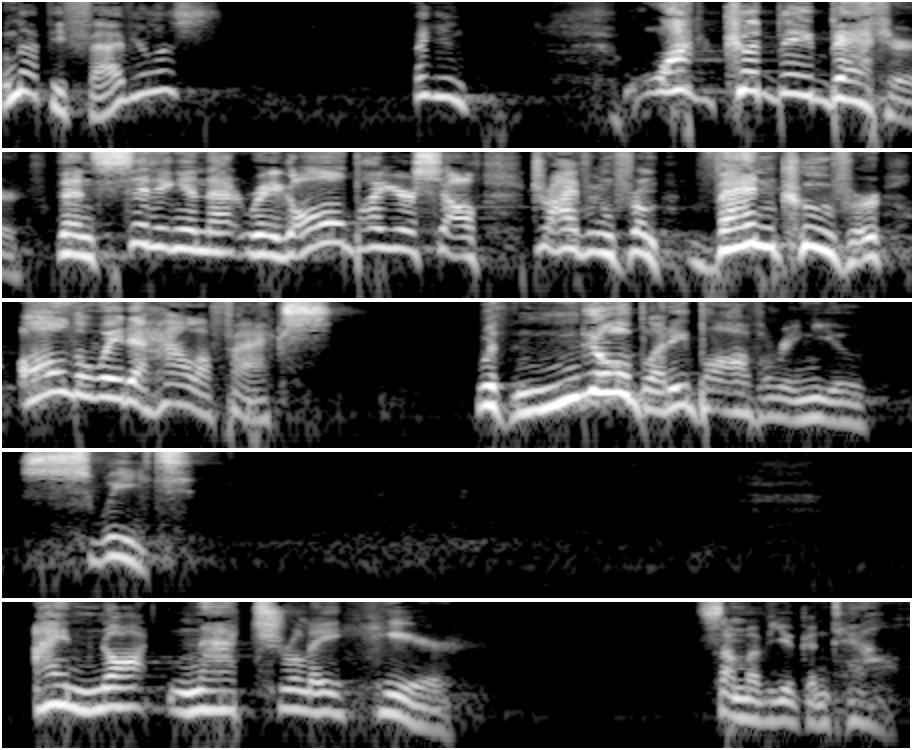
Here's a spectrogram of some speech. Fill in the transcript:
Wouldn't that be fabulous? I mean, what could be better than sitting in that rig all by yourself, driving from Vancouver all the way to Halifax with nobody bothering you? Sweet. I'm not naturally here. Some of you can tell.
